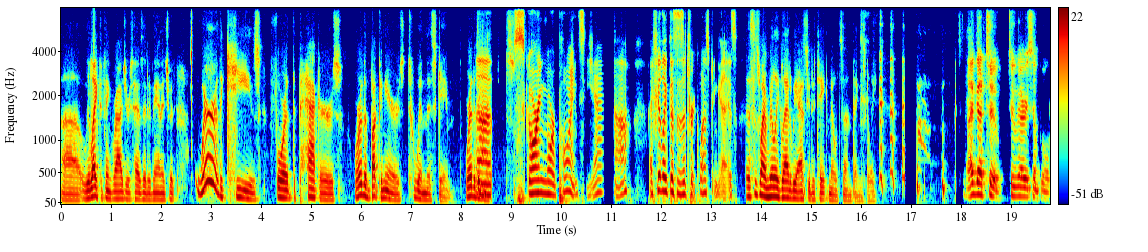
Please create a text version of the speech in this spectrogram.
Uh, we like to think Rodgers has an advantage, but where are the keys for the Packers or the Buccaneers to win this game? Where are the big Uh, scoring more points. Yeah. I feel like this is a trick question, guys. This is why I'm really glad we asked you to take notes on things, Lee. I've got two, two very simple.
